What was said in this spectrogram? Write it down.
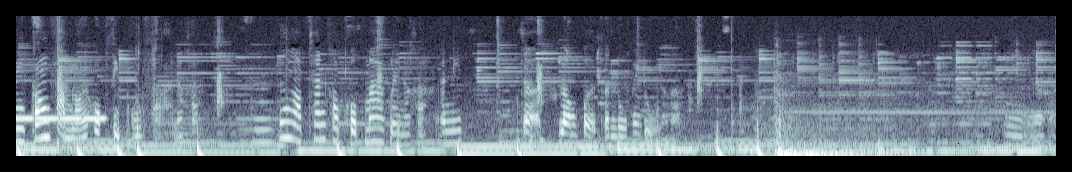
เป็นกล้อง 360 องศานะคะ ซึ่งออปชันเขาครบมากเลยนะคะ อันนี้จะลองเปิดสรูปให้ดูนะคะ นี่นะคะ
